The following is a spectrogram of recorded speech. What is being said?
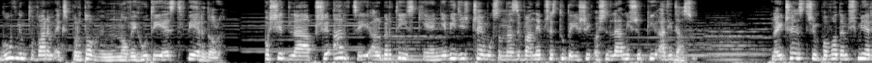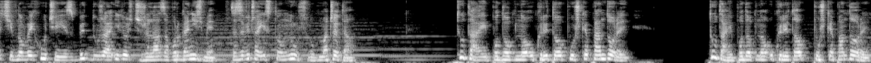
Głównym towarem eksportowym Nowej Huty jest wpierdol. Osiedla przy Arce i Albertyńskie nie wiedzieć czemu są nazywane przez tutejszych osiedlami szybkich Adidasów. Najczęstszym powodem śmierci w Nowej Hucie jest zbyt duża ilość żelaza w organizmie. Zazwyczaj jest to nóż lub maczeta. Tutaj podobno ukryto puszkę Pandory. Tutaj podobno ukryto puszkę Pandory.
